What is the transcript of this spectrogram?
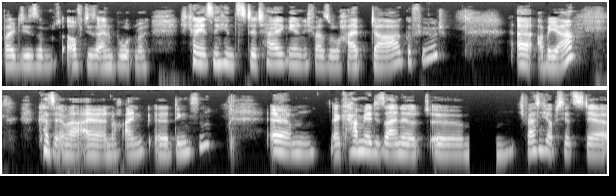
weil diese auf diese eine Boot mit. Ich kann jetzt nicht ins Detail gehen, ich war so halb da gefühlt. Äh, aber ja, kannst ja immer äh, noch eindingsen. Äh, ähm, da kam ja dieser eine, ähm, ich weiß nicht, ob es jetzt der,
